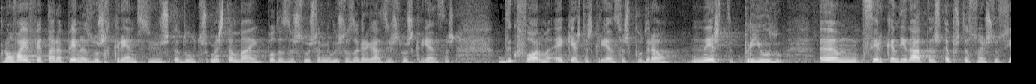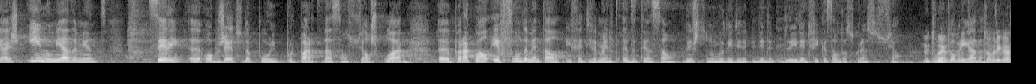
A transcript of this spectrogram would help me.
que não vai afetar apenas os requerentes e os adultos, mas também todas as suas famílias, os seus agregados e as suas crianças, de que forma é que estas crianças poderão, neste período, um, ser candidatas a prestações sociais e, nomeadamente, serem uh, objeto de apoio por parte da ação social escolar, uh, para a qual é fundamental, efetivamente, a detenção deste número de, de identificação da Segurança Social. Muito, Muito obrigada. Muito obrigado,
